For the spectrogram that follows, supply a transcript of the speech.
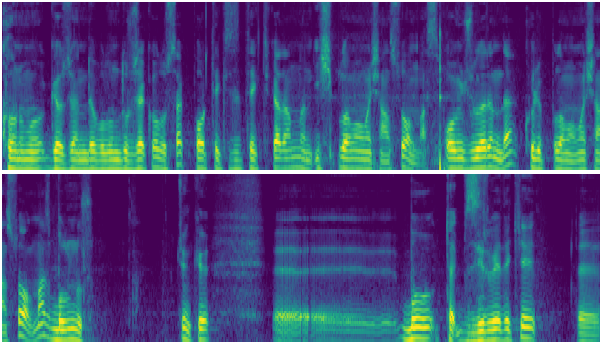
konumu göz önünde bulunduracak olursak Portekizli teknik adamların iş bulamama şansı olmaz. Oyuncuların da kulüp bulamama şansı olmaz. Bulunur. Çünkü e, bu zirvedeki e,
